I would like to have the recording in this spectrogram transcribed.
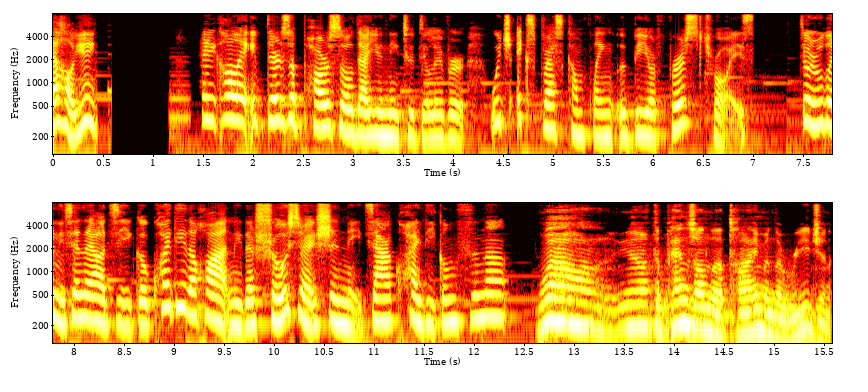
家好运。Hey Colin, if there's a parcel that you need to deliver, which express company would be your first choice? 就如果你现在要寄一个快递的话，你的首选是哪家快递公司呢？Well, you know, it depends on the time and the region.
